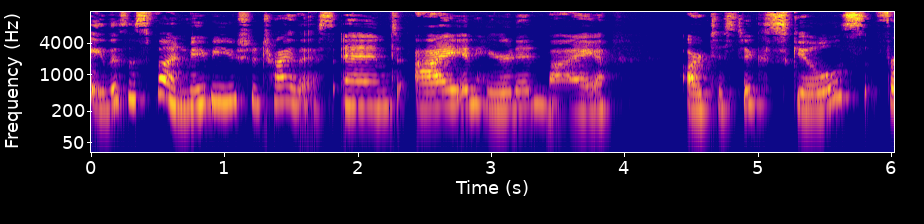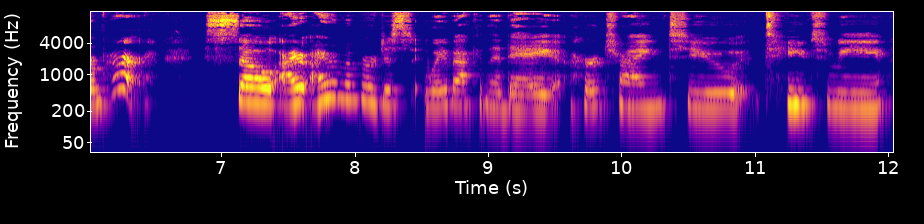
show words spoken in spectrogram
hey, this is fun. Maybe you should try this. And I inherited my artistic skills from her. So I, I remember just way back in the day, her trying to teach me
